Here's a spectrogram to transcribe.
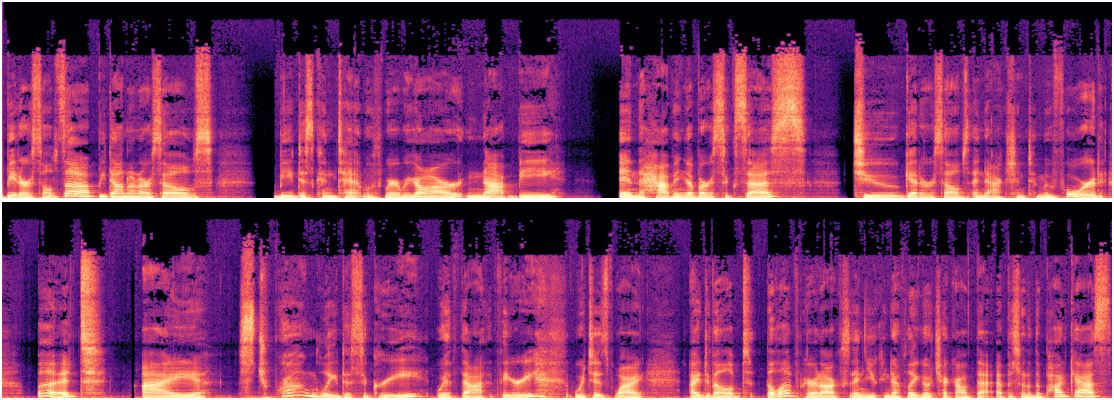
beat ourselves up, be down on ourselves, be discontent with where we are, not be in the having of our success to get ourselves into action to move forward. But I strongly disagree with that theory, which is why I developed the love paradox. And you can definitely go check out that episode of the podcast.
